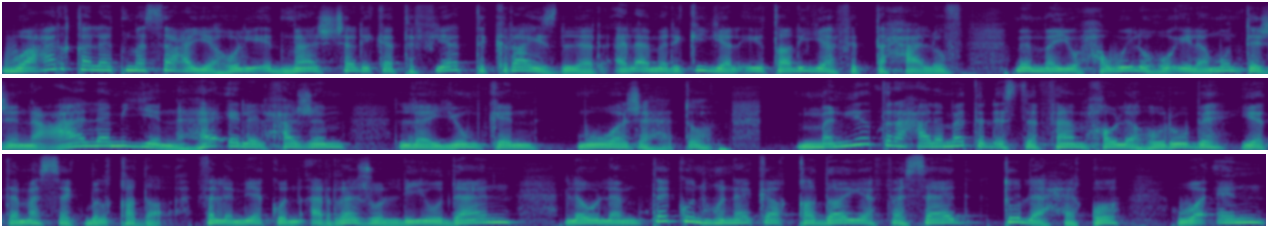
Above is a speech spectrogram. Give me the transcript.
وعرقلت مساعيه لإدماج شركة فيات كرايزلر الأمريكية الإيطالية في التحالف مما يحوله إلى منتج عالمي هائل الحجم لا يمكن مواجهته. من يطرح علامات الاستفهام حول هروبه يتمسك بالقضاء فلم يكن الرجل ليدان لو لم تكن هناك قضايا فساد تلاحقه وإن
